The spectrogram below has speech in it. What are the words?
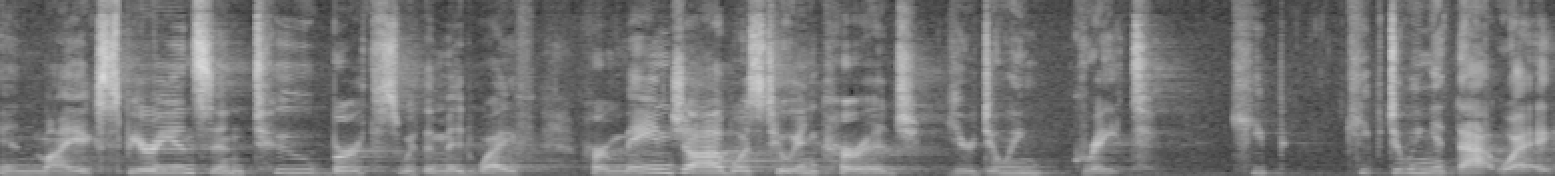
In my experience in two births with a midwife, her main job was to encourage. You're doing great. Keep, keep doing it that way.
